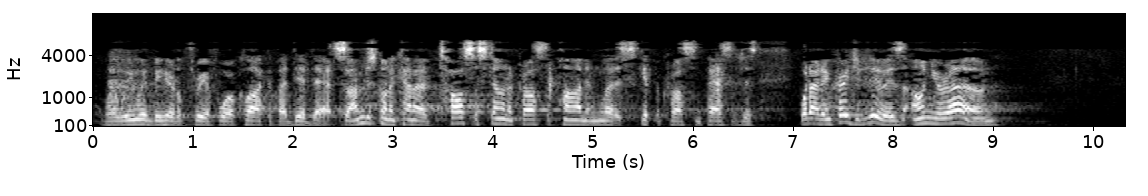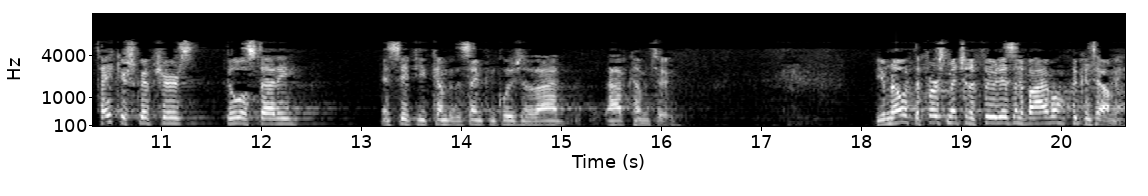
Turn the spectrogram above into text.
well, we would be here till three or four o'clock if I did that. So I'm just going to kind of toss a stone across the pond and let it skip across some passages. What I'd encourage you to do is on your own, take your scriptures, do a little study, and see if you come to the same conclusion that I, I've come to. You know what the first mention of food is in the Bible? Who can tell me?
